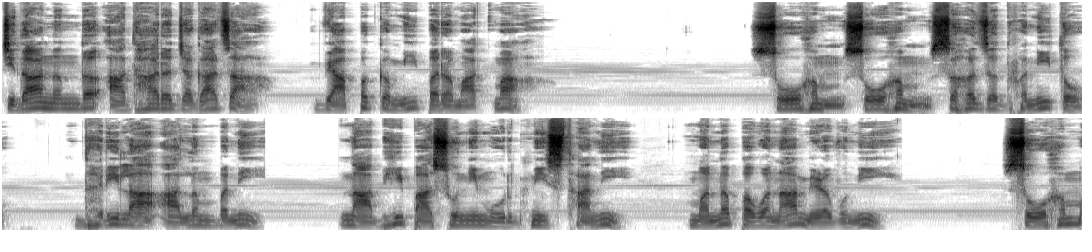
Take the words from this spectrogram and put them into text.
चिदानंद आधार जगाचा व्यापक मी परमात्मा. सोहम सोहम सहज ध्वनी तो धरिला आलंबनी. नाभीपासुनी मूर्ध्नी स्थानी मन पवना मिळवुनी. सोहम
